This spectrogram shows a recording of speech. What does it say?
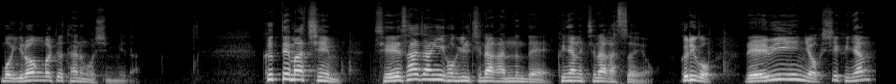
뭐 이런 걸 뜻하는 것입니다. 그때 마침 제사장이 거길 지나갔는데 그냥 지나갔어요. 그리고 레위인 역시 그냥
